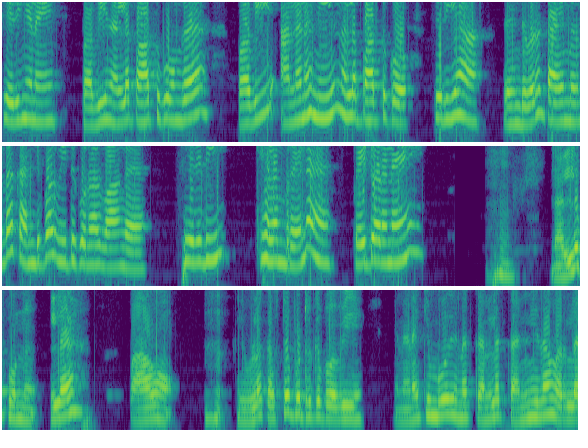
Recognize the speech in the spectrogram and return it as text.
சரிங்கண்ணே பவி நல்லா பாத்துக்கோங்க பவி அண்ணனை நீயும் நல்லா பாத்துக்கோ சரியா? ரெண்டு பேரும் டைம் இருந்தா கண்டிப்பா வீட்டுக்கு ஒரு நாள் வாங்க. சரிடி கிளம்புறேன்னு போயிட்டு வரனே. நல்ல பொண்ணு இல்ல? பாவம். இவ்வளவு கஷ்டப்பட்டிருக்கு பவி. நினைக்கும் போது எனக்கு கண்ணுல தண்ணி தான் வரல.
